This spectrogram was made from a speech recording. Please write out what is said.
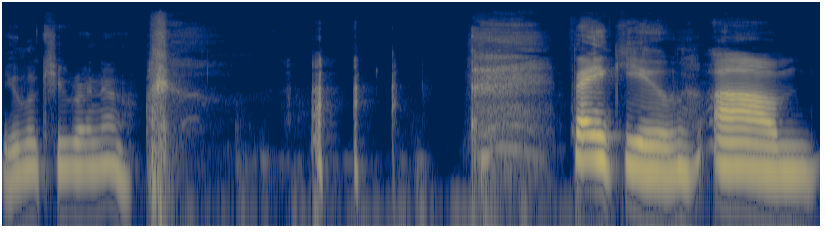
You look cute right now. Thank you. Um,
